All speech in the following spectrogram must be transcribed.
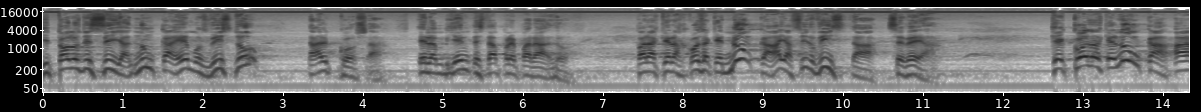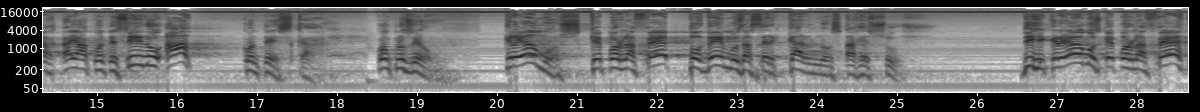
Y todos decían, nunca hemos visto tal cosa. El ambiente está preparado para que las cosas que nunca haya sido vista se vea. Que cosas que nunca haya acontecido acontezca. Conclusión. Creamos que por la fe podemos acercarnos a Jesús. Dije, creamos que por la fe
